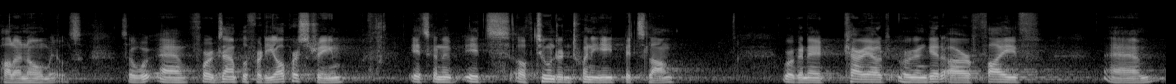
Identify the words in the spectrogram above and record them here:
polynomials. So uh, for example, for the upper stream, it's, going to, it's of 228 bits long. We're going to carry out, we're going to get our five um,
